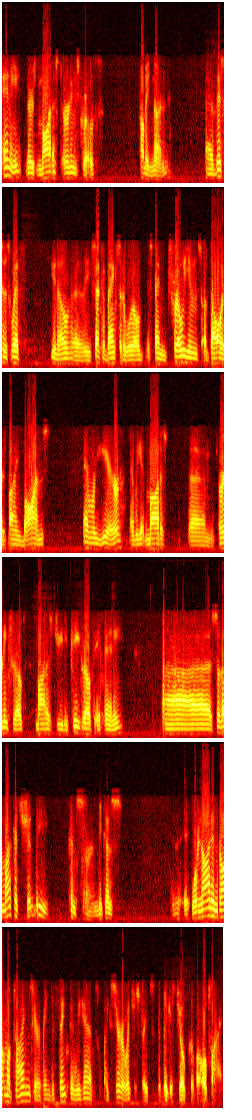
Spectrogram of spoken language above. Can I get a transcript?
any, there's modest earnings growth, probably none, uh, this is with, you know, uh, the central banks of the world spend trillions of dollars buying bonds every year, and we get modest um, earnings growth, modest GDP growth, if any. Uh, so the market should be concerned because we're not in normal times here. I mean, to think that we have like zero interest rates is the biggest joke of all time.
